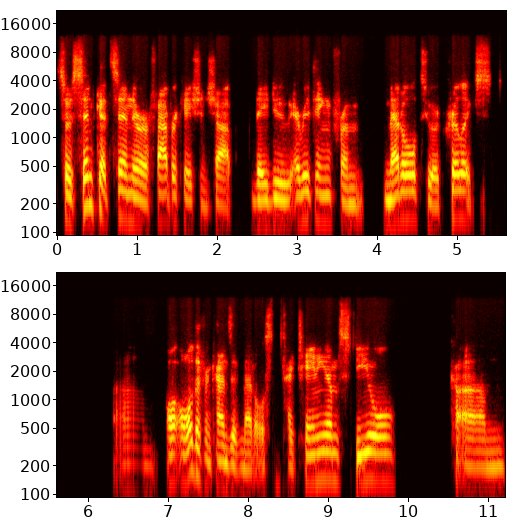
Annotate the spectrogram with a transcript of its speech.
so SendCutSend, they're a fabrication shop. They do everything from metal to acrylics, um, all, all, different kinds of metals, titanium, steel, um,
